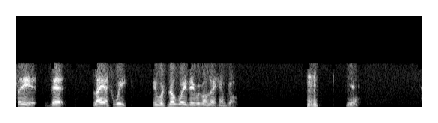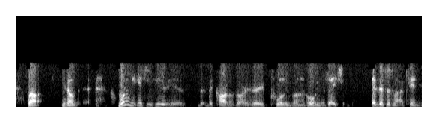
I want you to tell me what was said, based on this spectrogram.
said that last week there was no way they were going to let him go. Mm-hmm. Yeah. Well, you know, one of the issues here is the, the Cardinals are a very poorly run organization. And this is my opinion.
